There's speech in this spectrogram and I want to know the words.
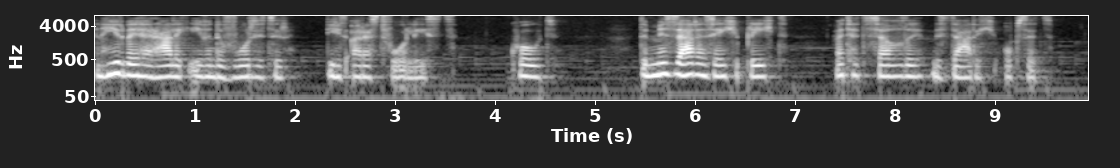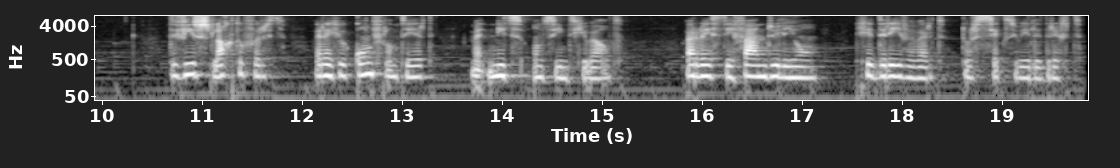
En hierbij herhaal ik even de voorzitter die het arrest voorleest. Quote, de misdaden zijn gepleegd met hetzelfde misdadig opzet. De vier slachtoffers werden geconfronteerd met niets ontziend geweld, waarbij Stéphane Dulion gedreven werd door seksuele drift.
